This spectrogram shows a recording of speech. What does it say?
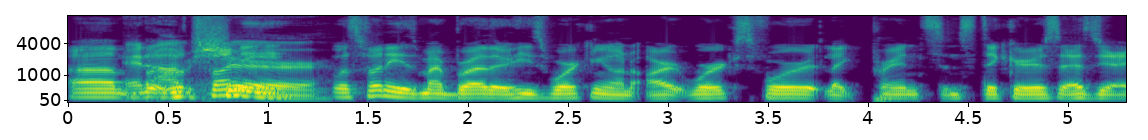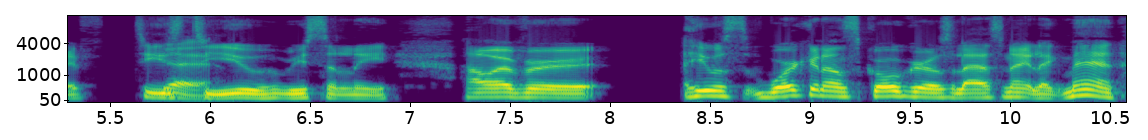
Um, And but I'm what's funny? sure- What's funny is my brother. He's working on artworks for like prints and stickers, as I've teased Yeah. to you recently. However, he was working on Skullgirls last night. Like, man,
